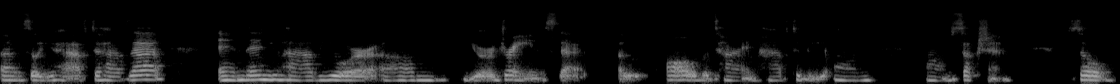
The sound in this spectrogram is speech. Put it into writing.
Um, so you have to have that. And then you have your, um, your drains that uh, all the time have to be on um, suction. So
